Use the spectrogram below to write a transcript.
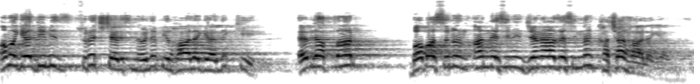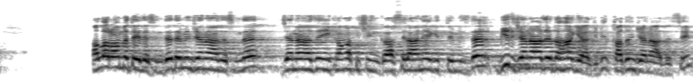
Ama geldiğimiz süreç içerisinde öyle bir hale geldik ki evlatlar babasının, annesinin cenazesinden kaçar hale geldiler. Allah rahmet eylesin. Dedemin cenazesinde cenaze yıkamak için gasilhaneye gittiğimizde bir cenaze daha geldi. Bir kadın cenazesi.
